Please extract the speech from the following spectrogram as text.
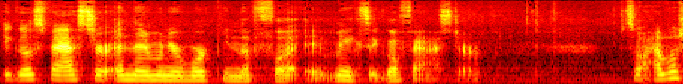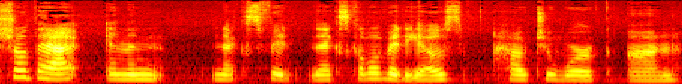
it goes faster. And then when you're working the foot, it makes it go faster. So I will show that in the next next couple videos how to work on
